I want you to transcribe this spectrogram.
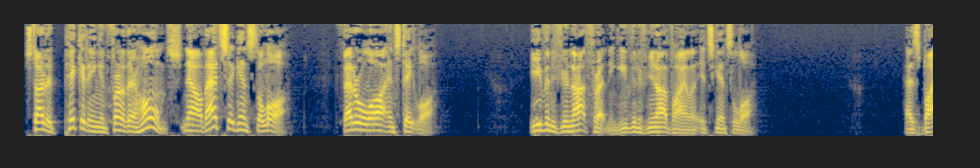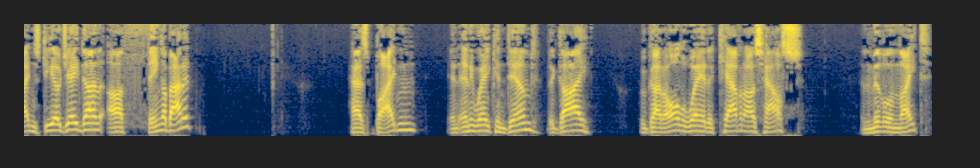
Started picketing in front of their homes. Now, that's against the law, federal law and state law. Even if you're not threatening, even if you're not violent, it's against the law. Has Biden's DOJ done a thing about it? Has Biden in any way condemned the guy who got all the way to Kavanaugh's house in the middle of the night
